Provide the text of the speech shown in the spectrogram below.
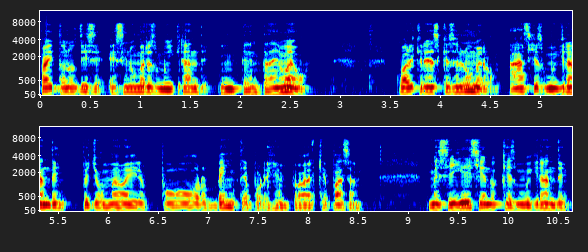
Python nos dice, ese número es muy grande. Intenta de nuevo. ¿Cuál crees que es el número? Ah, si es muy grande, pues yo me voy a ir por 20, por ejemplo, a ver qué pasa. Me sigue diciendo que es muy grande.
